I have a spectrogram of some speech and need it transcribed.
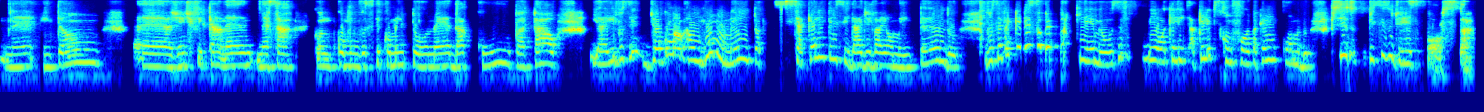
né? Então, é, a gente ficar né, nessa como você comentou, né, da culpa tal. E aí você, de alguma, algum momento, se aquela intensidade vai aumentando, você vai querer saber por quê, meu. Você, meu, aquele, aquele desconforto, aquele incômodo. Preciso, preciso de resposta.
